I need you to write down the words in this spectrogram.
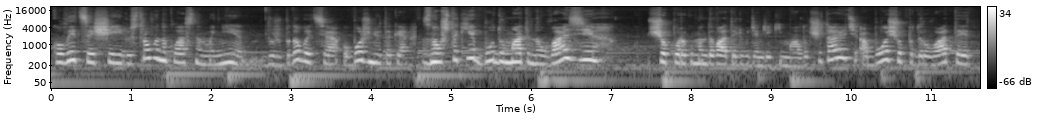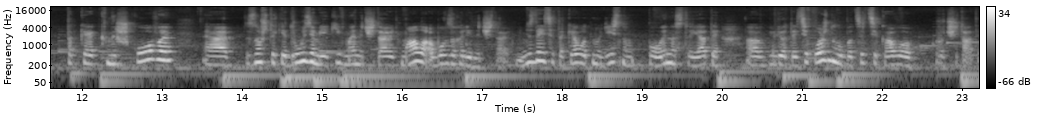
Коли це ще ілюстровано класно, мені дуже подобається, обожнюю таке. Знову ж таки, буду мати на увазі, щоб порекомендувати людям, які мало читають, або щоб подарувати таке книжкове. е, Знову ж таки, друзям, які в мене читають мало або взагалі не читають. Мені здається, таке от, ну, дійсно повинно стояти е, в бібліотеці кожного, бо це цікаво прочитати.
